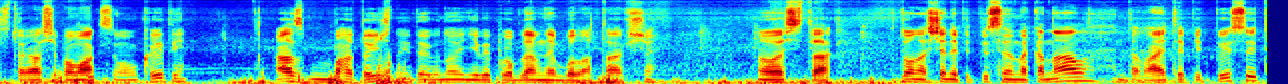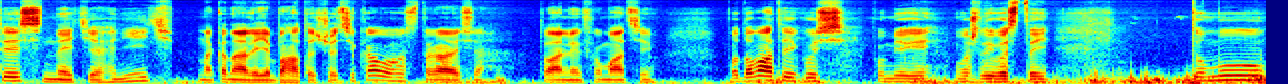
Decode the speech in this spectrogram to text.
Старався по максимуму крити. А з багаторічною деревною ніби проблем не було. Так що ось так. Хто нас ще не підписаний на канал, давайте підписуйтесь, не тягніть. На каналі є багато чого цікавого, стараюся актуальну інформацію подавати якусь по мірі можливостей. Тому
